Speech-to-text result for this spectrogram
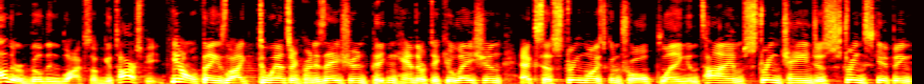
other building blocks of guitar speed. You know, things like two-hand synchronization, picking hand articulation, excess string noise control, playing in time, string changes, string skipping,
